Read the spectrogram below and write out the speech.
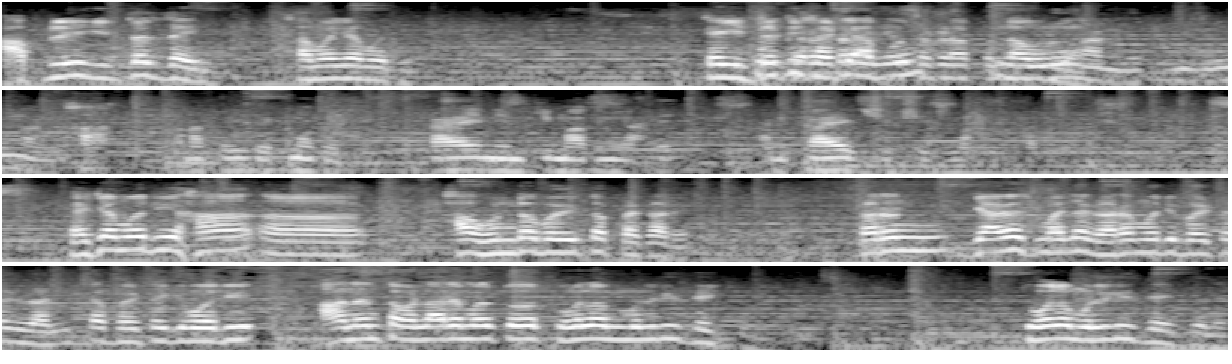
आपली इज्जत जाईल समाजामध्ये. त्या इज्जतीसाठी आपण सगळं आपण लावून. आणलं जुळून आणलं. हा. पण आता ही भेटमत होती. काय नेमकी मागणी आहे आणि काय शिक्षेची मागणी ह्याच्यामध्ये हा हा हुंडाबळीचा प्रकार आहे. कारण ज्यावेळेस माझ्या घरामध्ये बैठक झाली त्या बैठकीमध्ये आनंद म्हणला अरे मला तो तुम्हाला मुलगीच द्यायची. तुम्हाला मुलगीच द्यायची नाही.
